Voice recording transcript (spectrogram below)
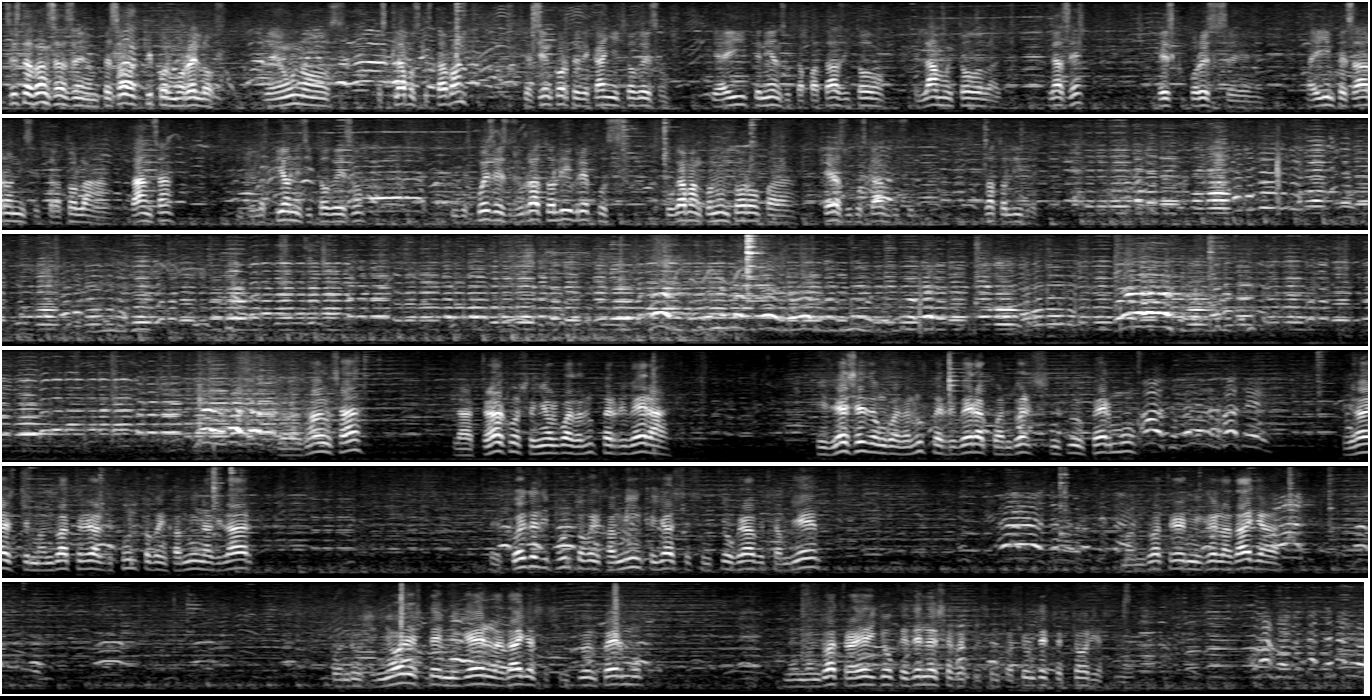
Esta danza se empezó aquí por Morelos, de unos esclavos que estaban, que hacían corte de caña y todo eso. Y ahí tenían su capataz y todo, el amo y todo la clase. Es que por eso ahí empezaron y se trató la danza entre los piones y todo eso. Y después de su rato libre, pues jugaban con un toro para, era su descanso, su rato libre. La trajo el señor Guadalupe Rivera. Y de ese don Guadalupe Rivera, cuando él se sintió enfermo, ya este, mandó a traer al difunto Benjamín Aguilar. Después del difunto Benjamín, que ya se sintió grave también, mandó a traer Miguel Adaya. Cuando el señor este Miguel Adaya se sintió enfermo, me mandó a traer, yo quedé en esa representación de esta historia, señor.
